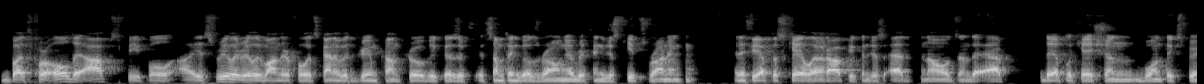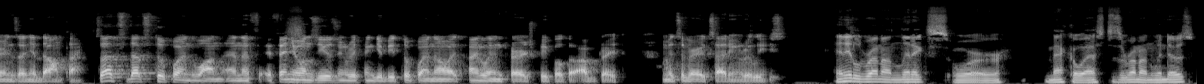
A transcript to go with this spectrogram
But for all the ops people, uh, it's really, really wonderful. It's kind of a dream come true because if, if something goes wrong, everything just keeps running and if you have to scale it up, you can just add nodes and the app, the application won't experience any downtime. So that's, that's 2.1. And if, if anyone's using RethinkDB 2.0, I kindly encourage people to upgrade. It's a very exciting release. And it'll run on Linux or Mac OS. Does it run on Windows?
